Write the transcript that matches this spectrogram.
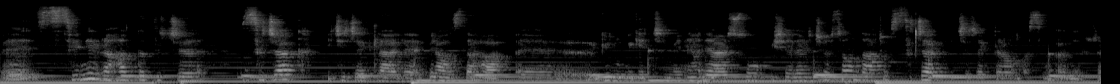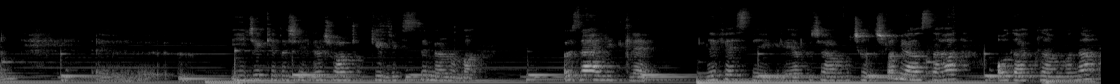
ve seni rahatlatıcı, sıcak içeceklerle biraz daha e, gününü geçirmeni. Hani eğer soğuk bir şeyler içiyorsan daha çok sıcak içecekler olmasını öneririm. E, yiyecek ya da şeylere şu an çok girmek istemiyorum ama özellikle nefesle ilgili yapacağım bu çalışma biraz daha odaklanmana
